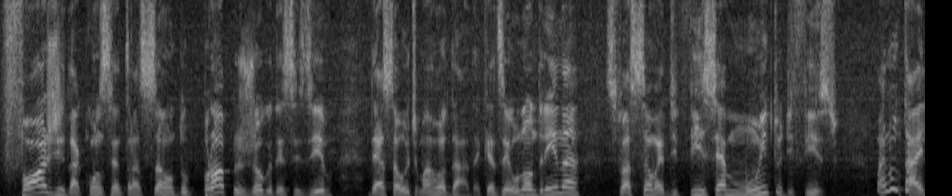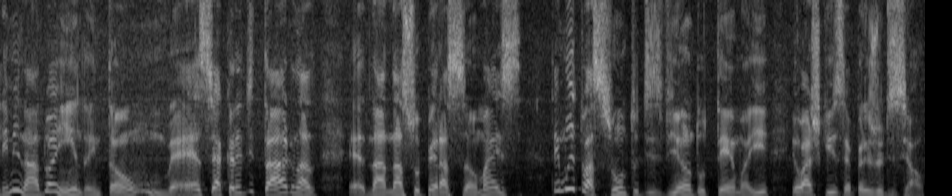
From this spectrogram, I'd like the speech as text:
foge da concentração do próprio jogo decisivo dessa última rodada. Quer dizer, o Londrina, a situação é difícil, é muito difícil, mas não está eliminado ainda. Então, é se acreditar na, é, na, na superação, mas tem muito assunto desviando o tema aí, eu acho que isso é prejudicial.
